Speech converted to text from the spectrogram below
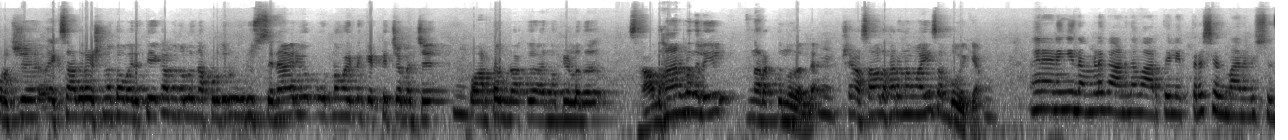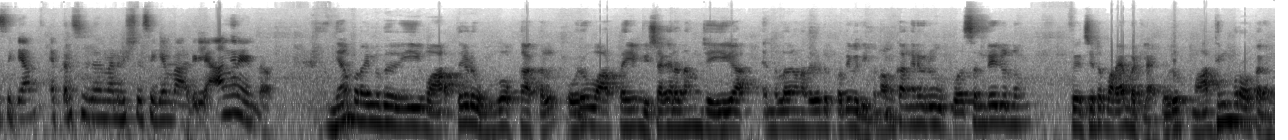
കുറച്ച് എക്സാജറേഷൻ ഒക്കെ വരുത്തിയേക്കാം എന്നുള്ളതിന് ഒരു- ഒരു സെനാരിയോ പൂർണമായിട്ടും കെട്ടിച്ചമച്ച് വാർത്ത ഉണ്ടാക്കുക എന്നൊക്കെയുള്ളത് സാധാരണ നിലയിൽ നടക്കുന്നതല്ല. പക്ഷെ അസാധാരണമായി സംഭവിക്കാം. അങ്ങനെയാണെങ്കിൽ നമ്മൾ കാണുന്ന വാർത്തയിൽ എത്ര ശതമാനം വിശ്വസിക്കാം? എത്ര ശതമാനം വിശ്വസിക്കാൻ പാടില്ല? അങ്ങനെയുണ്ടോ? ഞാൻ പറയുന്നത് ഈ വാർത്തയുടെ ഉപഭോക്താക്കൾ ഓരോ വാർത്തയും വിശകലനം ചെയ്യുക എന്നുള്ളതാണ് അതിലൊരു പ്രതിവിധി. ഇപ്പൊ നമുക്ക് അങ്ങനെ ഒരു പെർസെന്റേജ് ഒന്നും വെച്ചിട്ട് പറയാൻ പറ്റില്ല. ഒരു മാധ്യമ പ്രവർത്തകൻ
